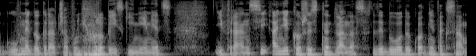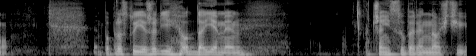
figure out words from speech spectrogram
głównego gracza w Unii Europejskiej, Niemiec i Francji, a niekorzystne dla nas. Wtedy było dokładnie tak samo. Po prostu, jeżeli oddajemy część suwerenności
